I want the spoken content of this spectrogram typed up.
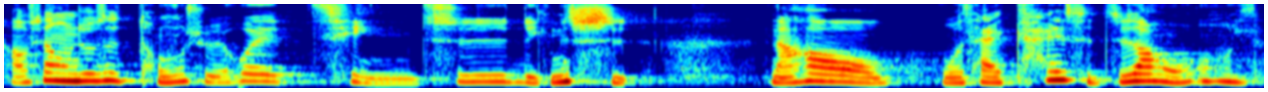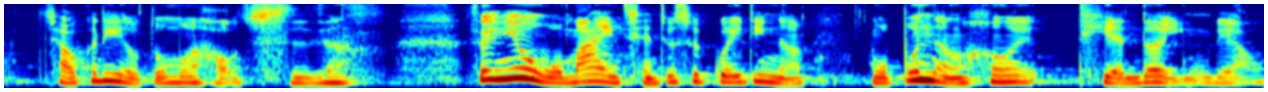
好像就是同学会请吃零食，然后我才开始知道哦，巧克力有多么好吃这样。所以，因为我妈以前就是规定呢，我不能喝甜的饮料，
